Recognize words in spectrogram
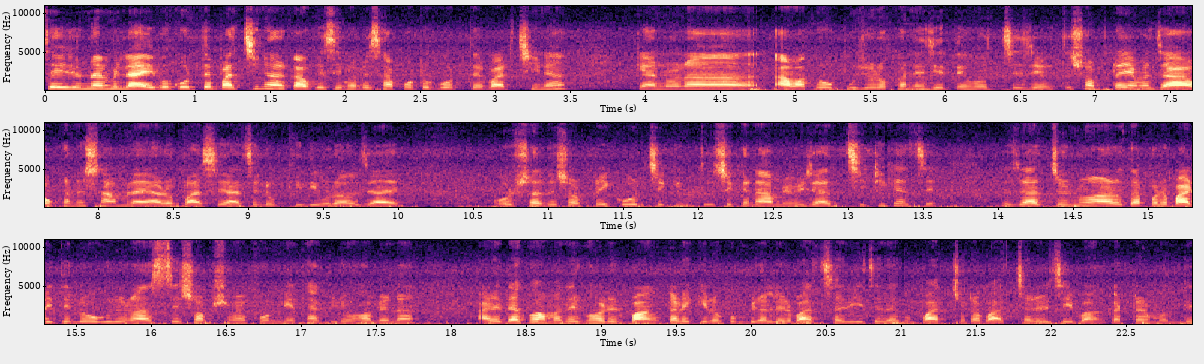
সেই জন্য আমি লাইভও করতে পারছি না আর কাউকে সেভাবে সাপোর্টও করতে পারছি না। কেননা আমাকেও পুজোর ওখানে যেতে হচ্ছে, যেহেতু সবটাই আমার যা ওখানে সামলায় আরও পাশে আছে লক্ষ্মীদি, ওরাও যায়। ওর সাথে সবটাই করছে, কিন্তু সেখানে আমিও যাচ্ছি, ঠিক আছে? তো যার জন্য আরও তারপরে বাড়িতে লোকজন আসছে, সবসময় ফোন নিয়ে থাকলেও হবে না। আরে দেখো, আমাদের ঘরের বাংকারে কীরকম বিড়ালের বাচ্চা দিয়েছে। দেখো, পাঁচ ছটা বাচ্চা রয়েছে এই বাংকারটার মধ্যে।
